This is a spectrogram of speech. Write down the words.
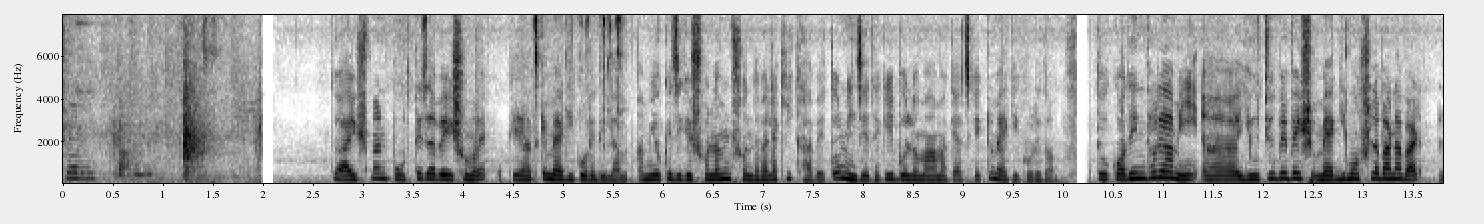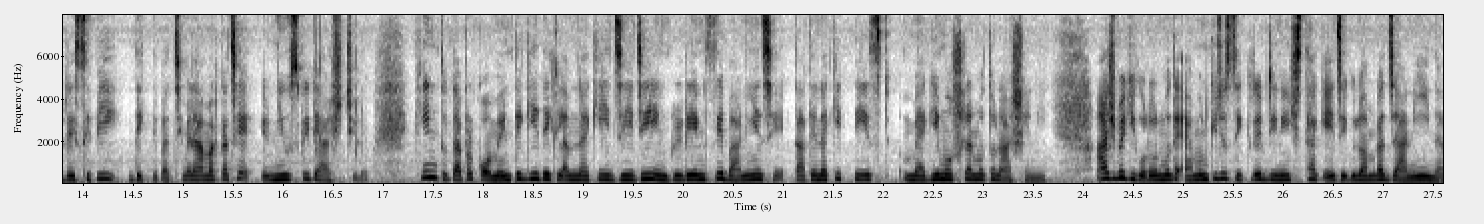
চলো তাহলে। তো আয়ুষ্মান পড়তে যাবে এই সময়, ওকে আজকে ম্যাগি করে দিলাম। আমি ওকে জিজ্ঞেস করলাম, সন্ধ্যাবেলা কী খাবে? তো নিজে থেকেই বলল, মা, আমাকে আজকে একটু ম্যাগি করে দাও। তো কদিন ধরে আমি ইউটিউবে বেশ ম্যাগি মশলা বানাবার রেসিপি দেখতে পাচ্ছি। মানে আমার কাছে নিউজ ফিডে আসছিল। কিন্তু তারপর কমেন্টে গিয়ে দেখলাম নাকি যে যে ইনগ্রিডিয়েন্টস দিয়ে বানিয়েছে, তাতে নাকি টেস্ট ম্যাগি মশলার মতন আসেনি। আসবে কী করে? ওর মধ্যে এমন কিছু সিক্রেট জিনিস থাকে যেগুলো আমরা জানিই না।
